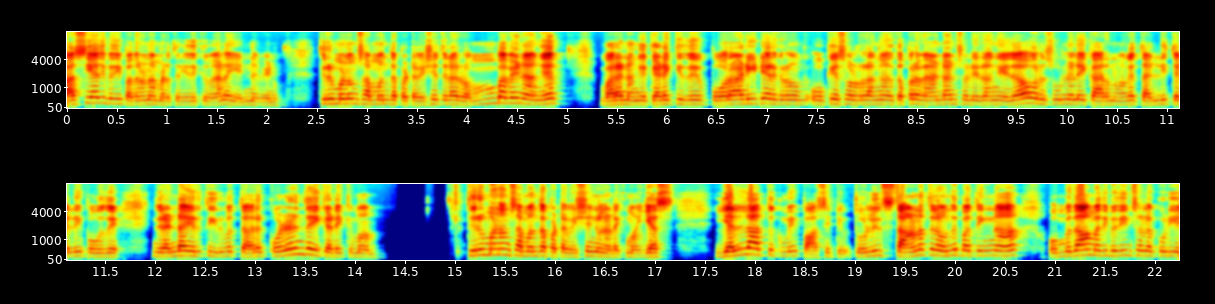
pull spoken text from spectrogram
ராசியாதிபதி 11ஆம் இடத்துல இதுக்கு மேலே என்ன வேணும்? திருமணம் சம்மந்தப்பட்ட விஷயத்துல ரொம்பவே நாங்கள் வர நாங்கள் கிடைக்குது. போராடிட்டே இருக்கிறோம். ஓகே சொல்கிறாங்க அதுக்கப்புறம் வேண்டான்னு சொல்லிடுறாங்க. ஏதோ ஒரு சூழ்நிலை காரணமாக தள்ளி தள்ளி போகுது. இந்த 2026 குழந்தை கிடைக்குமா? திருமணம் சம்மந்தப்பட்ட விஷயங்கள் நடக்குமா? எஸ். எல்லாத்துக்குமே பாசிட்டிவ். தொழில் ஸ்தானத்தில் வந்து பார்த்தீங்கன்னா, 9ஆம் அதிபதின்னு சொல்லக்கூடிய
